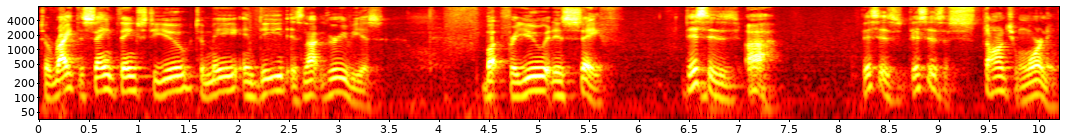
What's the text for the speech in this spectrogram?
To write the same things to you, to me indeed is not grievous, but for you it is safe." This is ah, this is this is a staunch warning.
